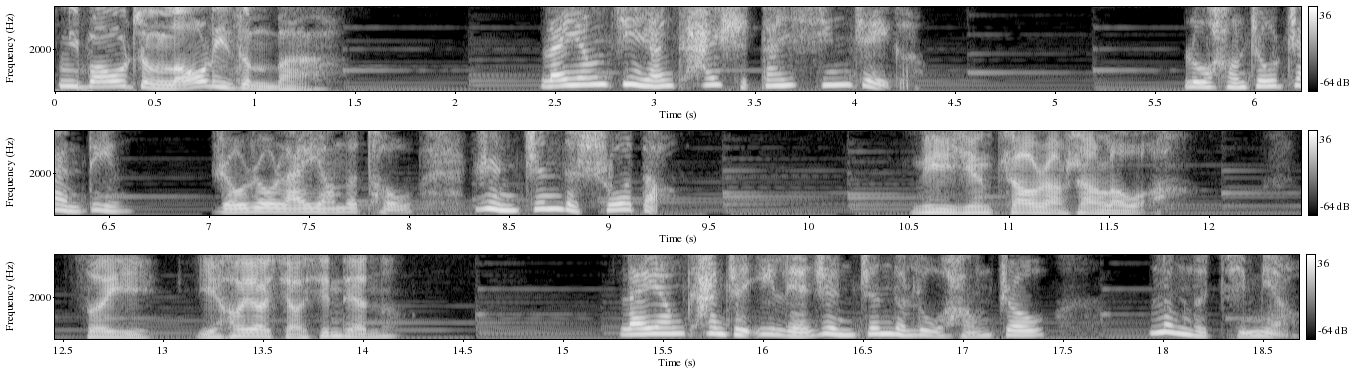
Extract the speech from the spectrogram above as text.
你把我整牢里怎么办？莱阳竟然开始担心这个。陆杭州站定，揉揉莱阳的头，认真的说道：“你已经招惹上了我，所以以后要小心点呢。”莱阳看着一脸认真的陆杭州，愣了几秒，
